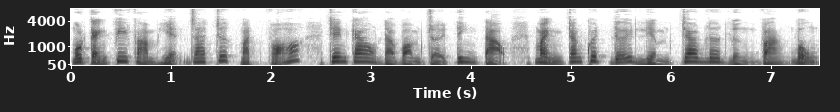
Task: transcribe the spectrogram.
Một cảnh phi phạm hiện ra trước mặt võ, trên cao là vòm trời tinh tạo, mảnh trăng khuyết lưỡi liềm treo lơ lửng vàng bụng.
